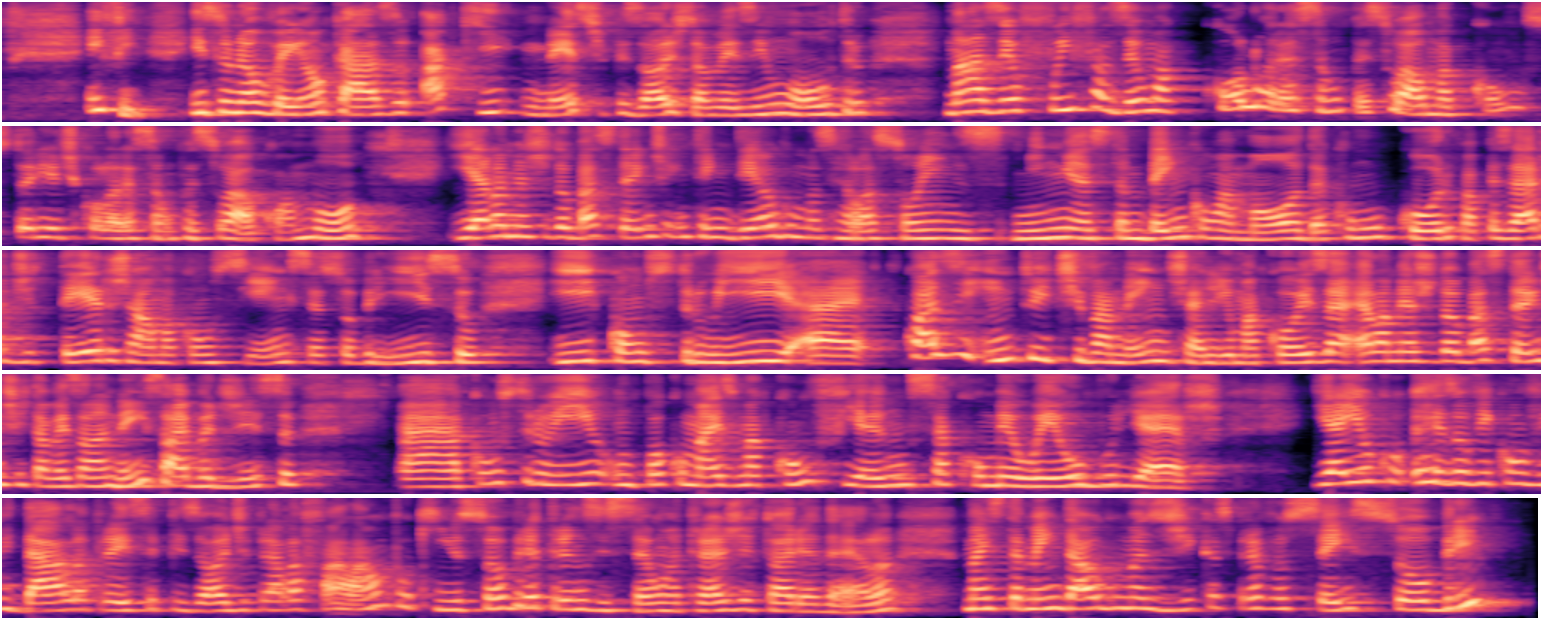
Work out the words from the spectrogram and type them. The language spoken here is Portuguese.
Enfim, isso não vem ao caso aqui neste episódio, talvez em um outro, mas eu fui fazer uma coloração pessoal, uma consultoria de coloração pessoal com a Mo, e ela me ajudou bastante a entender algumas relações minhas também com a moda, com o corpo, apesar de ter já uma consciência sobre isso e construir é, quase intuitivamente ali uma coisa, ela me ajudou bastante, talvez ela nem saiba disso, a construir um pouco mais uma confiança com meu eu mulher. E aí eu resolvi convidá-la para esse episódio para ela falar um pouquinho sobre a transição, a trajetória dela, mas também dar algumas dicas para vocês sobre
